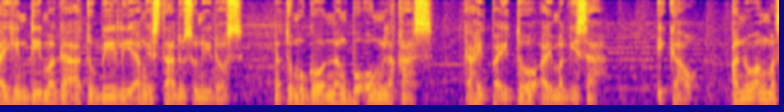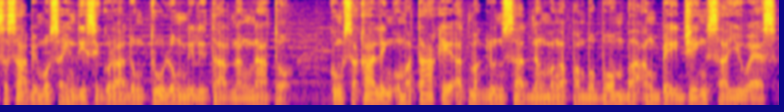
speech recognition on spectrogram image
ay hindi mag-aatubili ang Estados Unidos na tumugon ng buong lakas kahit pa ito ay mag-isa. Ikaw, ano ang masasabi mo sa hindi siguradong tulong militar ng NATO kung sakaling umatake at maglunsad ng mga pambobomba ang Beijing sa US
